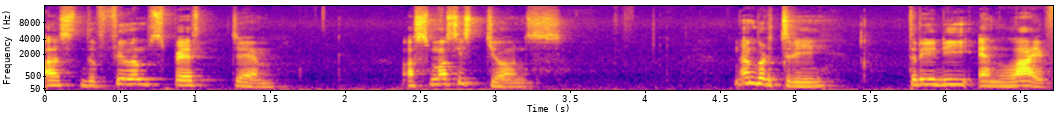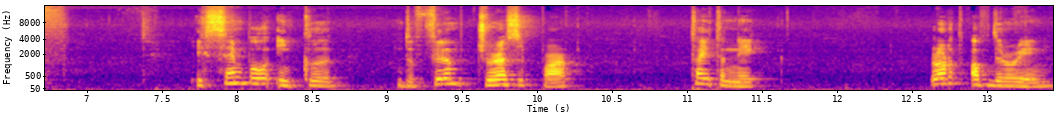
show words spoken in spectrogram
as the film Space Jam, Osmosis Jones. Number 3. 3D and live. Example include the film Jurassic Park, Titanic, Lord of the Ring,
